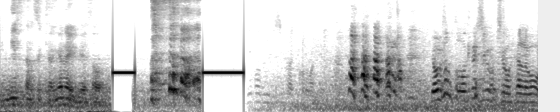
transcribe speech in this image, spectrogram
인디스탕스 경연을 위해서 여기서부터 어디까지 지금 지금 어떻게 하려고?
